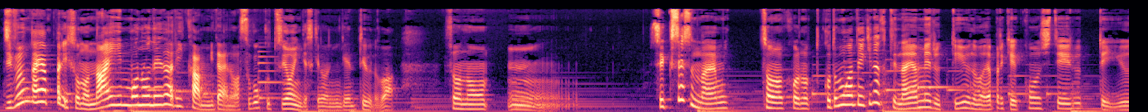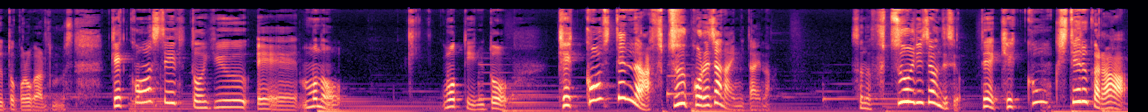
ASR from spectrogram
自分がやっぱりそのないものねだり感みたいのはすごく強いんですけど人間っていうのは。そのうんセックスレスの悩みそのこの子供ができなくて悩めるっていうのはやっぱり結婚しているっていうところがあると思います。結婚しているという、えー、ものを持っていると結婚してんなら普通これじゃないみたいな。その普通を入れちゃうんですよ。で結婚してるから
